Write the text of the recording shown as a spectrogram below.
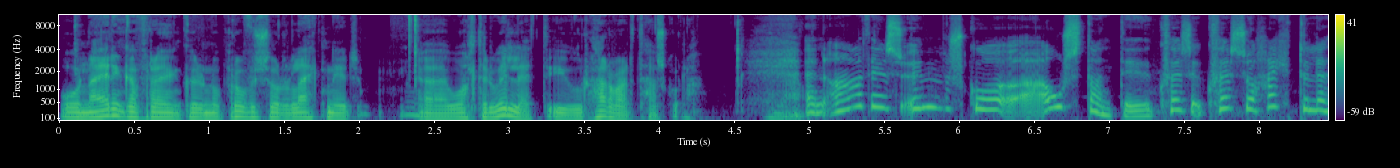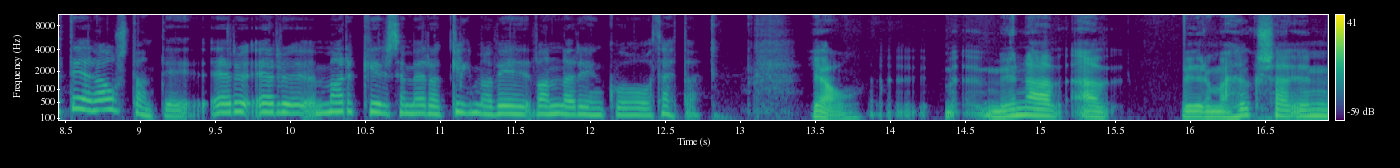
og næringafræðingurinn og professor og leknir uh, Walter Willett í úr Harvard-haskóla. En aðeins um sko ástandið, hvers, hversu hættulegt er ástandið? Eru er margir sem er að glíma við vannaring og þetta? Já, muna að, að við erum að hugsa um,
